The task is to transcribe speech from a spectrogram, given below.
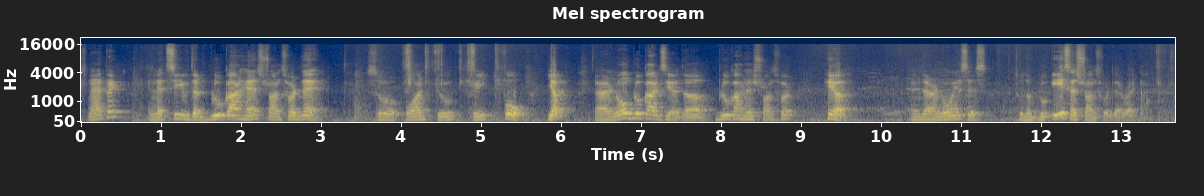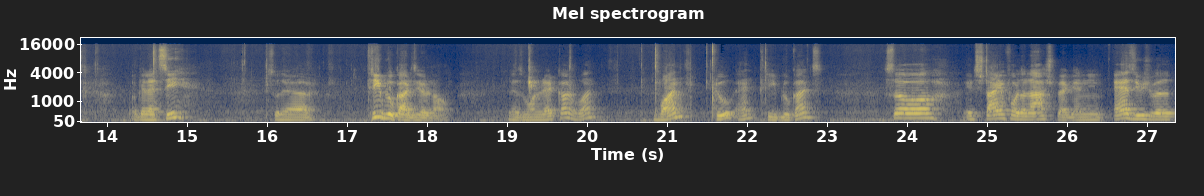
Snap it. And let's see if the blue card has transferred there. So one two three four. Yep there are no blue cards here. The blue card has transferred here. And there are no aces. So the blue ace has transferred there right now. Okay let's see. So there are three blue cards here now. There's one red card. One one two and three blue cards so it's time for the last pack and as usual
